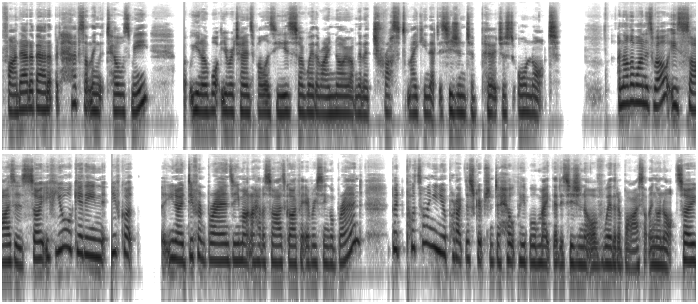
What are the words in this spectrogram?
find out about it. But have something that tells me you know what your returns policy is so whether i know i'm going to trust making that decision to purchase or not Another one as well is sizes. So if you're getting, you've got you know, different brands and you might not have a size guide for every single brand, but put something in your product description to help people make that decision of whether to buy something or not. So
